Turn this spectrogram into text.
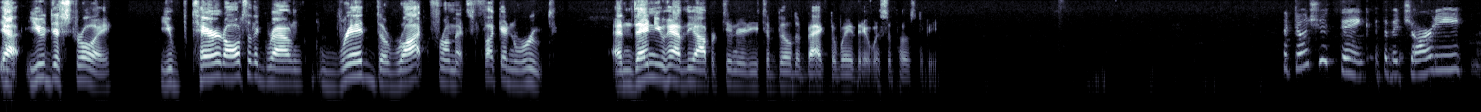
Yeah, you destroy, you tear it all to the ground, rid the rot from its fucking root, and then you have the opportunity to build it back the way that it was supposed to be. But don't you think the majority? I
